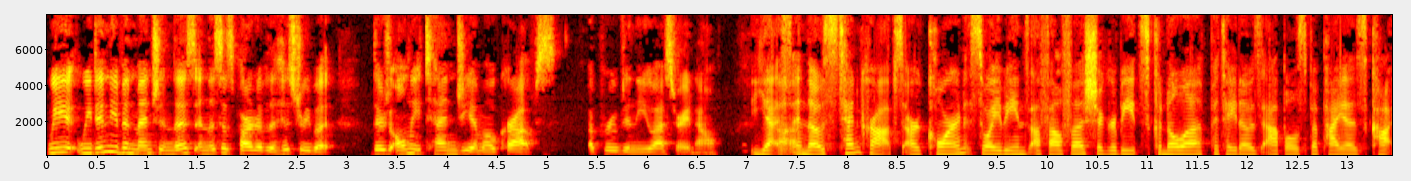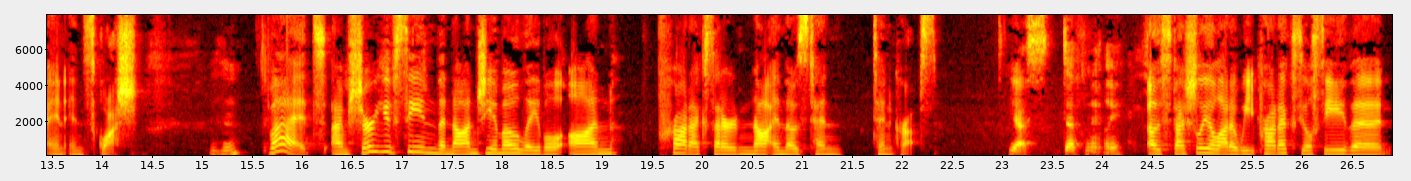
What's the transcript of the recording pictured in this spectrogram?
we we didn't even mention this and this is part of the history, but there's only 10 GMO crops approved in the US right now. Yes, um, and those 10 crops are corn, soybeans, alfalfa, sugar beets, canola, potatoes, apples, papayas, cotton, and squash. Mm-hmm. But I'm sure you've seen the non GMO label on products that are not in those 10, 10 crops. Yes, definitely. Oh, especially a lot of wheat products. You'll see the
